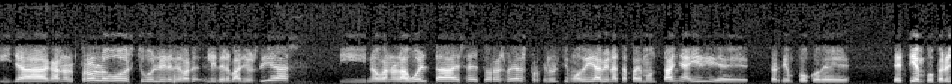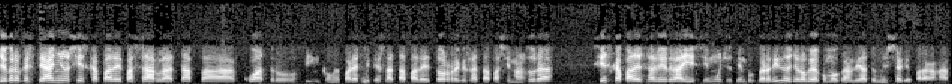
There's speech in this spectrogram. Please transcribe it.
y ya ganó el prólogo, estuvo líder, líder varios días, y no ganó la vuelta esa de Torres Vedras porque el último día había una etapa de montaña y eh, perdió un poco de, de tiempo. Pero yo creo que este año, si es capaz de pasar la etapa 4 o 5, me parece que es la etapa de Torre, que es la etapa así más dura, si es capaz de salir de ahí sin mucho tiempo perdido, yo lo veo como candidato muy serio para ganar.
